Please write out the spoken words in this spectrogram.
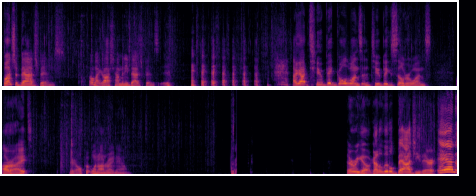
Bunch of badge pins. Oh my gosh, how many badge pins? I got two big gold ones and two big silver ones. All right. Here, I'll put one on right now. There we go. Got a little badgy there. And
